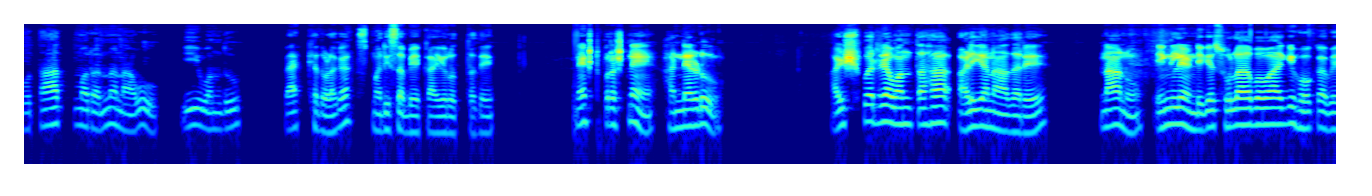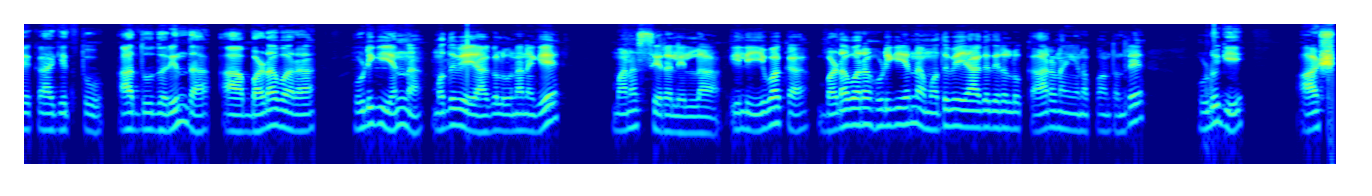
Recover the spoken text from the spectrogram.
ಹುತಾತ್ಮರನ್ನು ನಾವು ಈ ಒಂದು ವಾಕ್ಯದೊಳಗೆ ಸ್ಮರಿಸಬೇಕಾಗಿರುತ್ತದೆ. ನೆಕ್ಸ್ಟ್ ಪ್ರಶ್ನೆ ಹನ್ನೆರಡು. ಐಶ್ವರ್ಯವಂತಹ ಅಳಿಯನಾದರೆ ನಾನು ಇಂಗ್ಲೆಂಡಿಗೆ ಸುಲಭವಾಗಿ ಹೋಗಬೇಕಾಗಿತ್ತು. ಆದುದರಿಂದ ಆ ಬಡವರ ಹುಡುಗಿಯನ್ನು ಮದುವೆಯಾಗಲು ನನಗೆ ಮನಸ್ಸಿರಲಿಲ್ಲ. ಇಲ್ಲಿ ಯುವಕ ಬಡವರ ಹುಡುಗಿಯನ್ನು ಮದುವೆಯಾಗದಿರಲು ಕಾರಣ ಏನಪ್ಪ ಅಂತಂದರೆ, ಹುಡುಗಿ ಆಶ್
